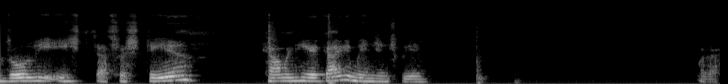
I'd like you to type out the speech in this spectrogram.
Und so wie ich das verstehe, kann man hier Geigemännchen spielen. Oder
